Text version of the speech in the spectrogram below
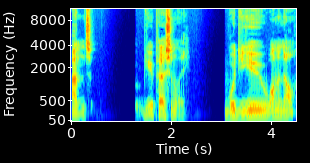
And you personally, would you want to know?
